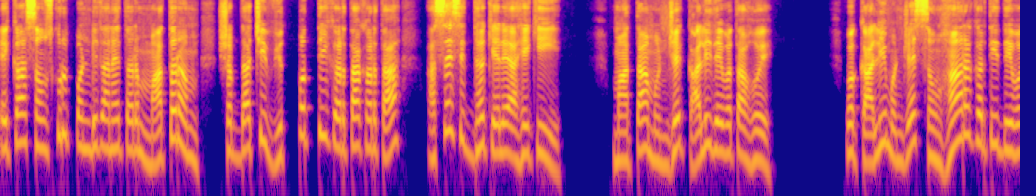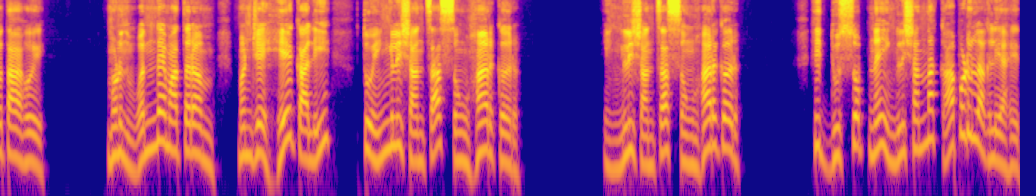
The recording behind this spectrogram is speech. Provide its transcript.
एका संस्कृत पंडिताने तर मातरम शब्दाची व्युत्पत्ती करता करता असे सिद्ध केले आहे की माता म्हणजे काली देवता होय व काली म्हणजे संहार करती देवता होय. म्हणून वंदे मातरम म्हणजे हे काली तू इंग्लिशांचा संहार कर. इंग्लिशांचा संहार कर. ही दुःस्वप्ने इंग्लिशांना का पडू लागली आहेत?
